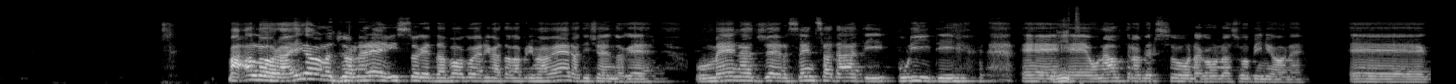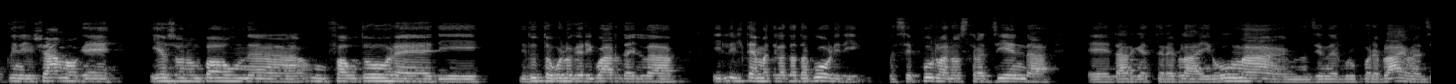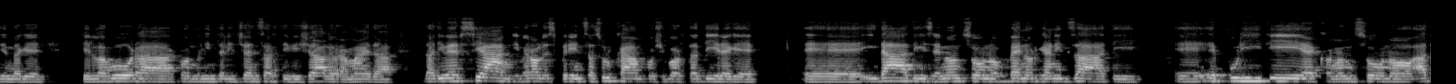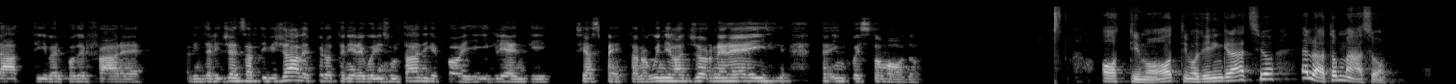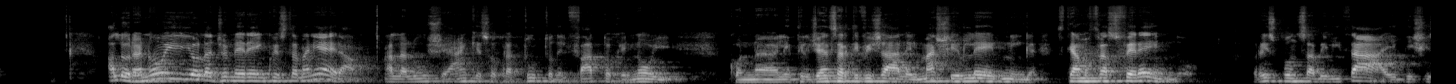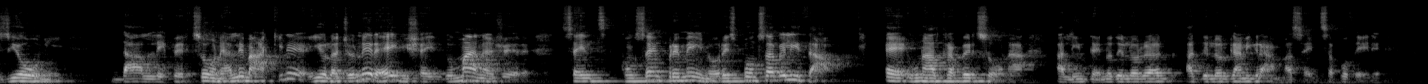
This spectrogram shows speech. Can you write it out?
Ma allora io l'aggiornerei, visto che da poco è arrivata la primavera, dicendo che un manager senza dati puliti è, è un'altra persona con una sua opinione. E quindi diciamo che io sono un po' un, un fautore di, di, tutto quello che riguarda il, il, il, tema della data quality, seppur la nostra azienda è Target Reply Roma, è un'azienda del gruppo Reply, è un'azienda che che lavora con l'intelligenza artificiale oramai da, da diversi anni, però l'esperienza sul campo ci porta a dire che eh, i dati, se non sono ben organizzati e, e, puliti, ecco, non sono adatti per poter fare l'intelligenza artificiale e per ottenere quei risultati che poi i clienti si aspettano. Quindi l'aggiornerei in questo modo. Ottimo, ottimo, ti ringrazio. E allora, Tommaso, allora, noi io l'aggiornerei in questa maniera, alla luce anche e soprattutto del fatto che noi con eh, l'intelligenza artificiale, il machine learning, stiamo trasferendo responsabilità e decisioni dalle persone alle macchine, io l'aggiornerei dicendo un manager senza, con sempre meno responsabilità è un'altra persona all'interno dell'or- dell'organigramma senza potere.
